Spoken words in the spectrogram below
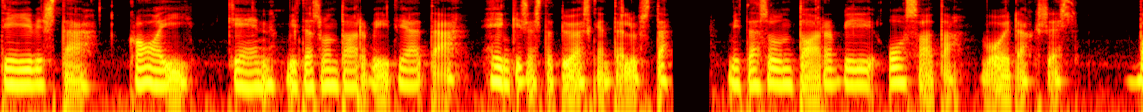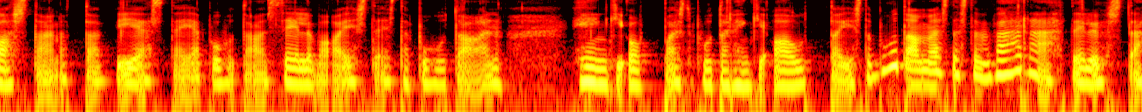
tiivistää kaiken, mitä sun tarvii tietää henkisestä työskentelystä, mitä sun tarvii osata voidaksesi vastaanottaa viestejä, puhutaan selväaisteista, puhutaan henkioppaista, puhutaan henkiauttajista, puhutaan myös tästä värähtelystä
